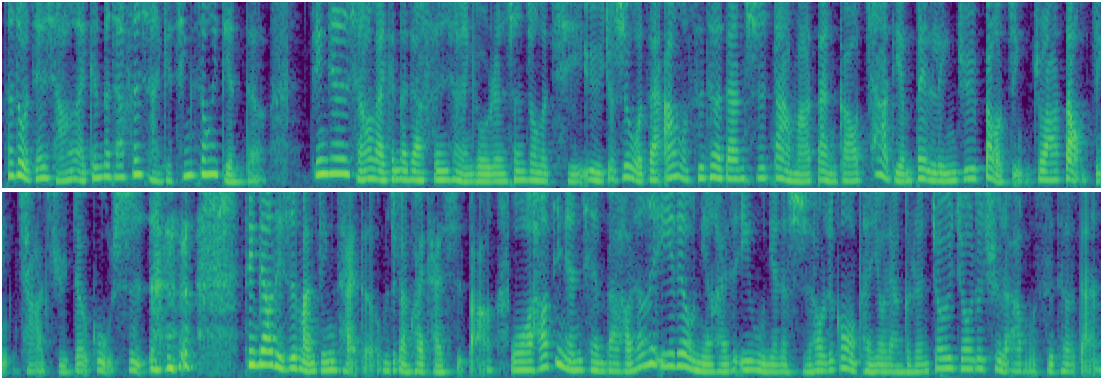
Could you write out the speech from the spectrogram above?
但是我今天想要来跟大家分享一个轻松一点的。今天想要来跟大家分享一个我人生中的奇遇，就是我在阿姆斯特丹吃大麻蛋糕，差点被邻居报警抓到警察局的故事。听标题是蛮精彩的，我们就赶快开始吧。我好几年前吧，好像是一六年还是一五年的时候，就跟我朋友两个人揪一揪就去了阿姆斯特丹。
